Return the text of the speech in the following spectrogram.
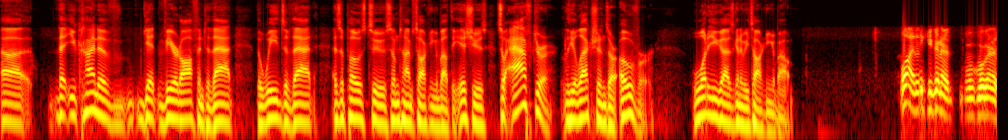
uh, that you kind of get veered off into that, the weeds of that, as opposed to sometimes talking about the issues. So after the elections are over, what are you guys going to be talking about? Well, I think you're gonna we're gonna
